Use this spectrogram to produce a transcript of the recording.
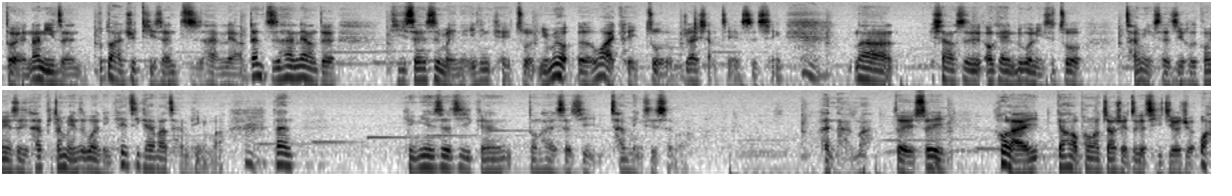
对，那你只能不断去提升质和量，但质和量的提升是每年一定可以做的。有没有额外可以做的？我们就在想这件事情。嗯，那像是 OK，如果你是做产品设计或者工业设计，它比较没这个问题，可以自己开发产品嘛。嗯，但平面设计跟动态设计产品是什么？很难嘛？对，所以后来刚好碰到教学这个契机，就觉得哇，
